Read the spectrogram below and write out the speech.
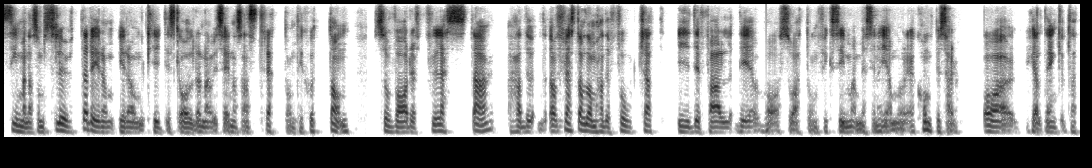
simmarna som slutade i de, i de kritiska åldrarna, vi säger någonstans 13 till 17, så var det flesta, hade, de flesta av dem hade fortsatt i det fall det var så att de fick simma med sina jämnåriga kompisar. Och helt enkelt att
